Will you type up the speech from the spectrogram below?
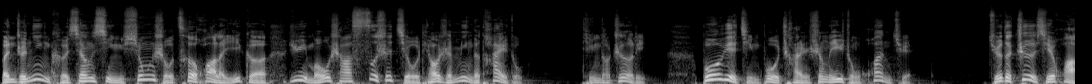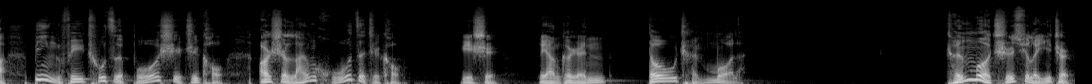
本着宁可相信凶手策划了一个预谋杀四十九条人命的态度，听到这里，波月颈部产生了一种幻觉，觉得这些话并非出自博士之口，而是蓝胡子之口。于是，两个人都沉默了。沉默持续了一阵儿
